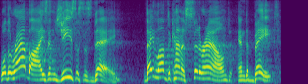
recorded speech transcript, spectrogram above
Well, the rabbis in Jesus' day, they loved to kind of sit around and debate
